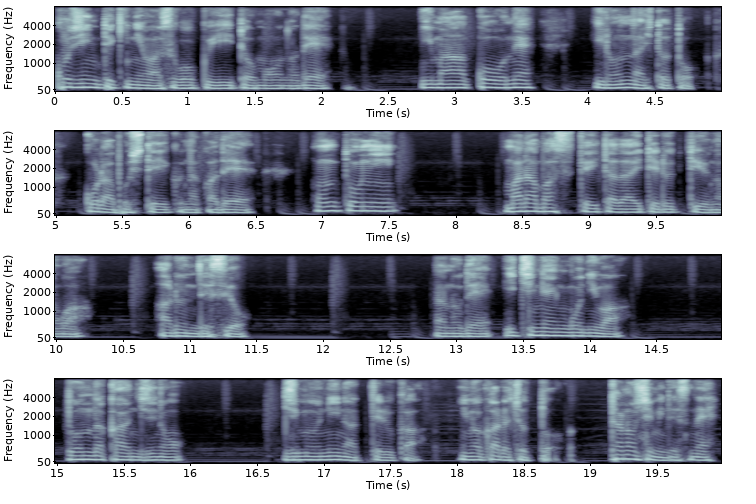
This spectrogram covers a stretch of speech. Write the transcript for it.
個人的にはすごくいいと思うので、今こうね、いろんな人とコラボしていく中で、本当に学ばせていただいてるっていうのはあるんですよ。なので、一年後にはどんな感じの自分になってるか、今からちょっと楽しみですね。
